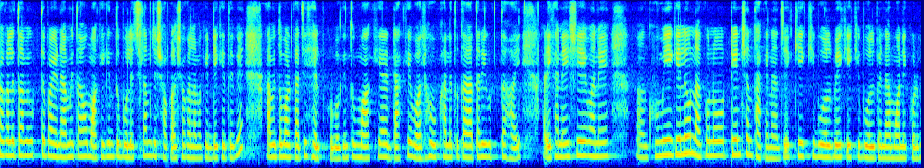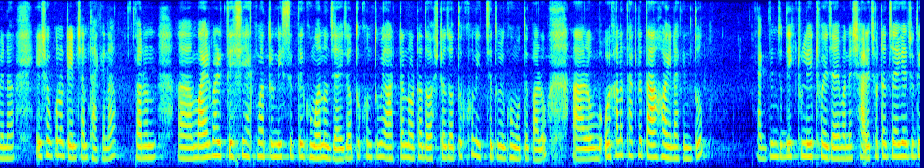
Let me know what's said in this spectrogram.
সকালে তো আমি উঠতে পারি না, আমি তাও মাকে কিন্তু বলেছিলাম যে সকাল সকাল আমাকে ডেকে দেবে, আমি তোমার কাজে হেল্প করব। কিন্তু মাকে আর ডাকে বলো, ওখানে তো তাড়াতাড়ি উঠতে হয়। আর এখানে এসে মানে ঘুমিয়ে গেলেও না কোনো টেনশন থাকে না যে কে কি বলবে, কে কি বলবে না, মনে করবে না এইসব কোনো টেনশন থাকে না। কারণ মায়ের বাড়িতে এসে একমাত্র নিশ্চিন্তে ঘুমানো যায়। যতক্ষণ তুমি আটটা, নটা, দশটা, যতক্ষণ ইচ্ছে তুমি ঘুমোতে পারো। আর ওইখানে থাকলে তা হয় না কিন্তু। একদিন যদি একটু লেট হয়ে যায় মানে সাড়ে ছটার জায়গায় যদি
